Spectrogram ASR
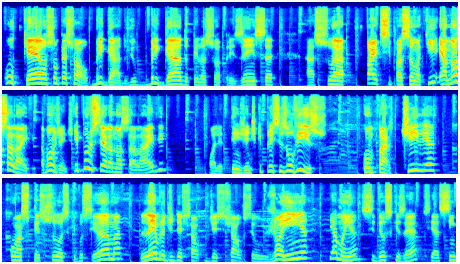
O Kelson, pessoal, obrigado, viu? Obrigado pela sua presença, a sua participação aqui. É a nossa live, tá bom, gente? E por ser a nossa live, olha, tem gente que precisa ouvir isso. Compartilha com as pessoas que você ama. Lembra de deixar, deixar o seu joinha. E amanhã, se Deus quiser, se assim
